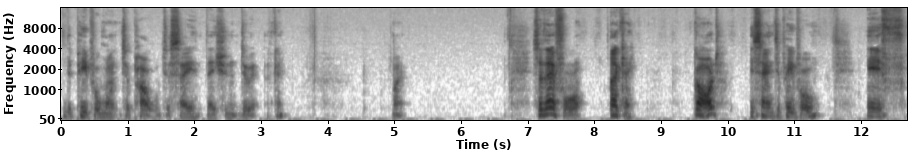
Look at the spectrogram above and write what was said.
the people want to poll to say they shouldn't do it. Okay. Right. So therefore, okay, God is saying to people, if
